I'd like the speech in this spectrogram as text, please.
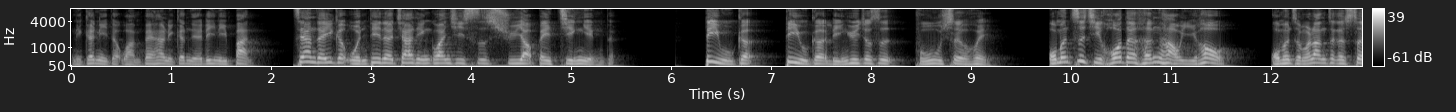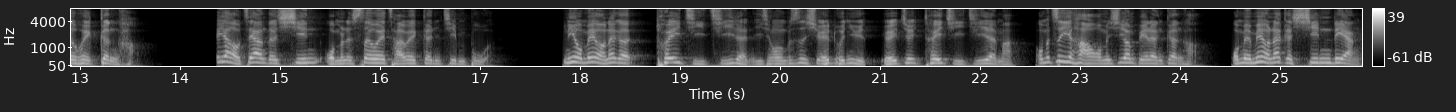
你跟你的晚辈，还有你跟你的另一半，这样的一个稳定的家庭关系是需要被经营的。第五个。”第五个领域就是服务社会。我们自己活得很好以后，我们怎么让这个社会更好？要有这样的心，我们的社会才会更进步啊！你有没有那个推己及人？以前我们不是学《论语》有一句“推己及人”吗？我们自己好，我们希望别人更好。我们有没有那个心量？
